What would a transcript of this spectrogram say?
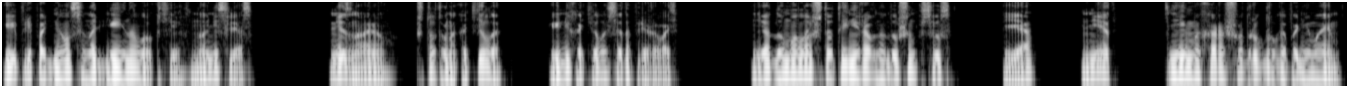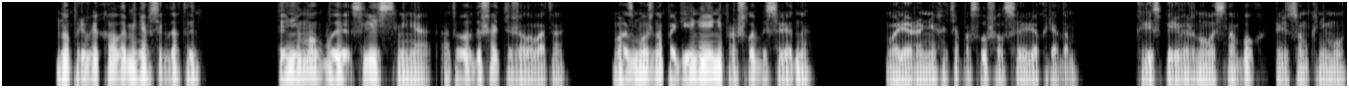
и приподнялся над ней на локти, но не слез. Не знаю, что-то накатило, и не хотелось это прерывать. Я думала, что ты неравнодушен к Сюз. Я? Нет. С ней мы хорошо друг друга понимаем, но привлекала меня всегда ты. Ты не мог бы слезть с меня, а то дышать тяжеловато. Возможно, падение не прошло бесследно. Валера нехотя послушался и лег рядом. Крис перевернулась на бок, лицом к нему,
